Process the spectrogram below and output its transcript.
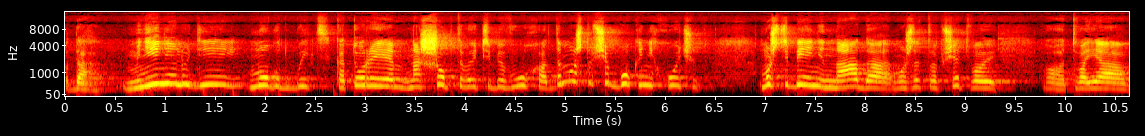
да, мнения людей могут быть, которые нашептывают тебе в ухо, да может вообще Бог и не хочет, может тебе и не надо, может это вообще твой, твоя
